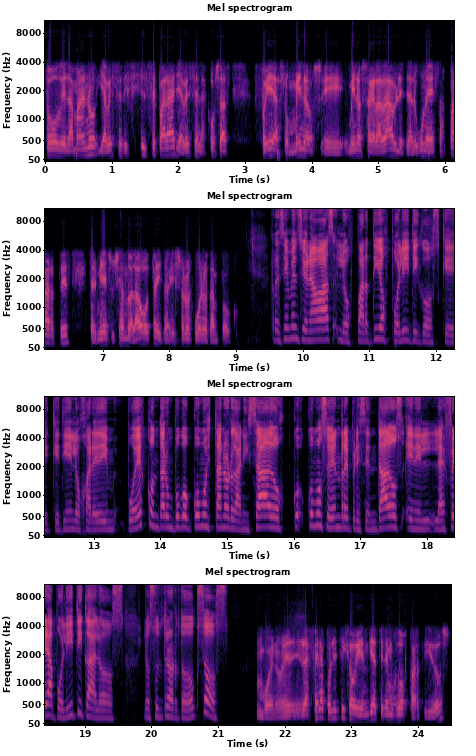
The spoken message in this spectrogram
todo de la mano y a veces es difícil separar y a veces las cosas feas o menos, eh, menos agradables de alguna de esas partes terminan ensuciando a la otra y eso no es bueno tampoco. Recién mencionabas los partidos políticos que, tienen los Jaredim. ¿Podés contar un poco cómo están organizados, cómo se ven representados en la esfera política los, los ultraortodoxos? Bueno, en la esfera política hoy en día tenemos dos partidos.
